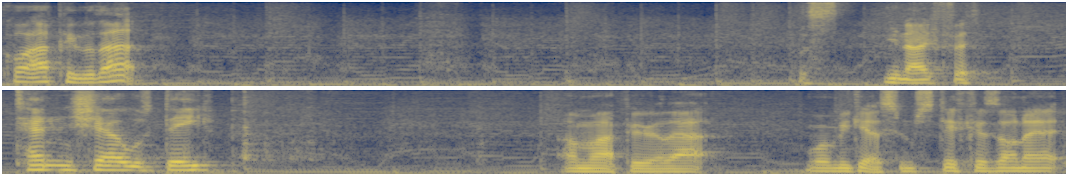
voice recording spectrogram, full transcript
quite happy with that. You know, for 10 shells deep, I'm happy with that. When we get some stickers on it,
